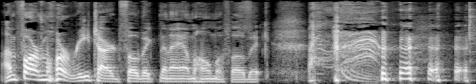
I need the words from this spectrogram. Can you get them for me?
I'm far more retard phobic than I am homophobic.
